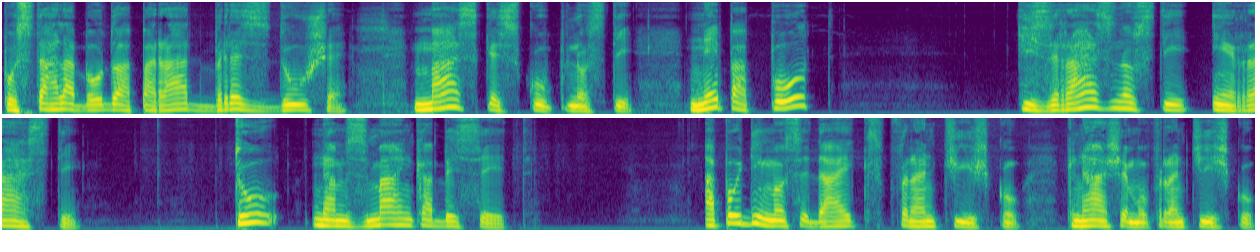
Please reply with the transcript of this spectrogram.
Postala bodo aparat brez duše, maske skupnosti, ne pa pot k izraznosti in rasti. Tu nam zmanjka besed. A pojdimo sedaj k Frančišku, k našemu Frančišku,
